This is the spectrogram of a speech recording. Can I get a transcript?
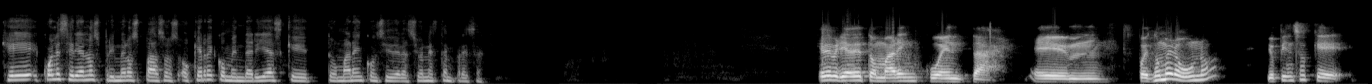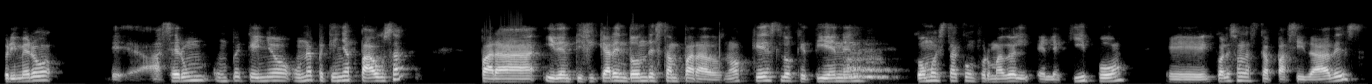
¿qué, ¿cuáles serían los primeros pasos o qué recomendarías que tomara en consideración esta empresa? ¿Qué debería de tomar en cuenta? Em, pues número uno, yo pienso que primero eh, hacer un, pequeño, una pequeña pausa para identificar en dónde están parados, ¿no? ¿Qué es lo que tienen? ¿Cómo está conformado el, equipo? Eh, ¿Cuáles son las capacidades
